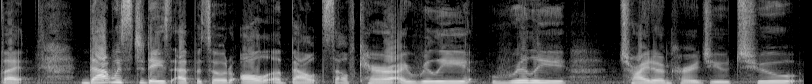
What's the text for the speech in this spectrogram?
But that was today's episode all about self care. I really, really try to encourage you to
